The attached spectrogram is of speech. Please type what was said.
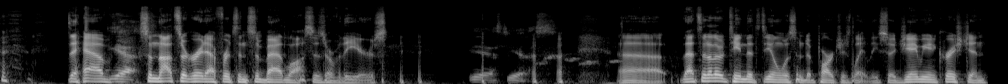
to have yes. some not so great efforts and some bad losses over the years. yes, yes. Uh, that's another team that's dealing with some departures lately. So Jamion Christian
